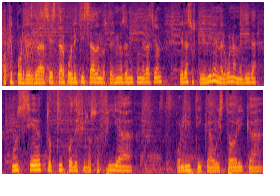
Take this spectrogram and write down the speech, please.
Porque por desgracia estar politizado en los términos de mi generación era suscribir en alguna medida un cierto tipo de filosofía política o histórica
